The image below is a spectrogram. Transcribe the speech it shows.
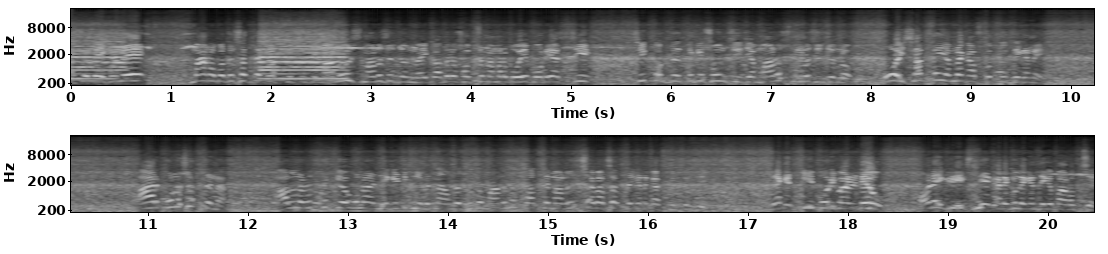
আসলে এখানে মানবতার সাথে মানুষ, মানুষের জন্য। এই কথাটা সবসময় আমরা বইয়ে পড়ে আসছি, শিক্ষকদের থেকে শুনছি যে মানুষ মানুষের জন্য। ওই সাথেই আমরা কাজ করতেছি এখানে। আর কোনো সত্যি না। আল্লাহর হচ্ছে কেউ কোনো নেগেটিভ নেবেন না। আমরা শুধু মানুষের সাথে মানুষের সেবার সাথে এখানে কাজ করতেছি। দেখেন কি পরিমাণ ঢেউ। অনেক রিক্স নিয়ে গাড়িগুলো এখান থেকে পার হচ্ছে।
